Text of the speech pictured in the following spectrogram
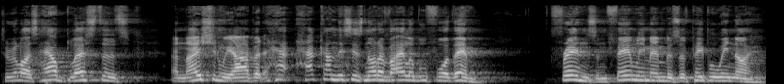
to realize how blessed as a nation we are, but how, how come this is not available for them? Friends and family members of people we know.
